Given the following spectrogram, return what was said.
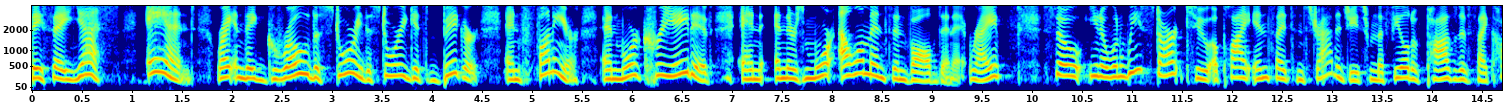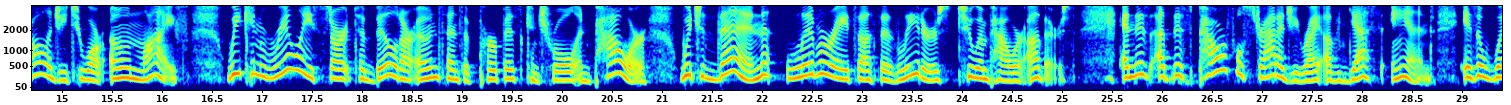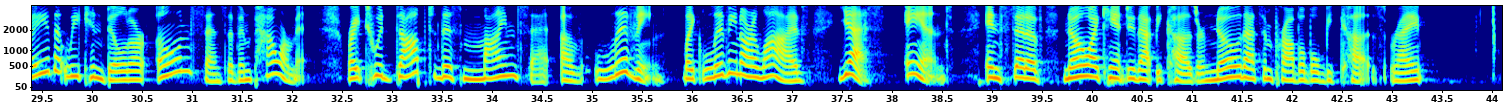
They say yes and, right? And they grow the story. The story gets bigger and funnier and more creative and and there's more elements involved in it, right? So, you know, when we start to apply insights and strategies from the field of positive psychology to our own life, we can really start to build our own sense of purpose, control and power, which then liberates us as leaders to empower others. And this uh, this powerful strategy, right, of yes and is a way that we we can build our own sense of empowerment, right? To adopt this mindset of living, like living our lives, yes, and instead of, no, I can't do that because, or no, that's improbable because, right?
